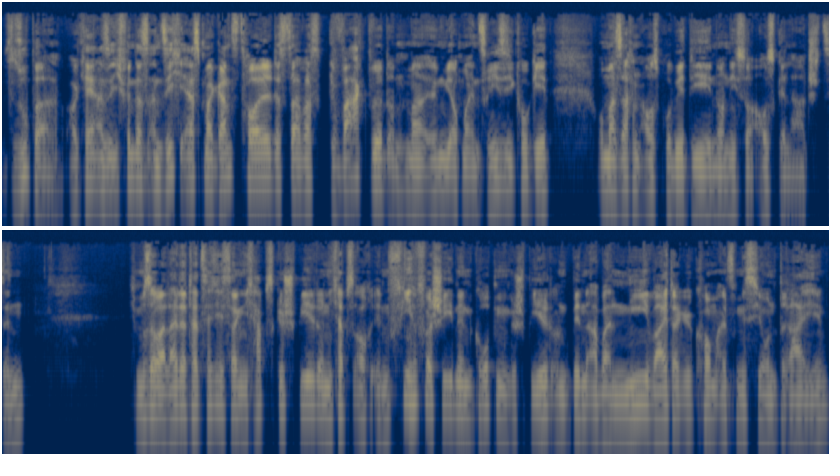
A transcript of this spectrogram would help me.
super, okay. Also ich finde das an sich erstmal ganz toll, dass da was gewagt wird und mal irgendwie auch mal ins Risiko geht und mal Sachen ausprobiert, die noch nicht so ausgelatscht sind. Ich muss aber leider tatsächlich sagen, ich habe es gespielt und ich habe es auch in vier verschiedenen Gruppen gespielt und bin aber nie weitergekommen als Mission 3.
